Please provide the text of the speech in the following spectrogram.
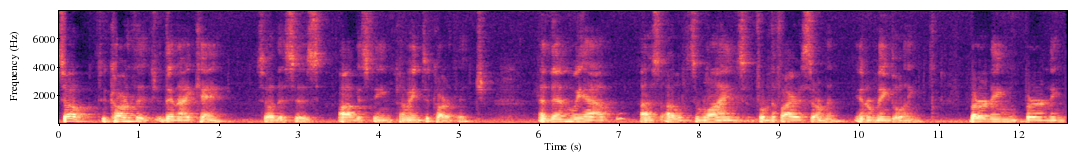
So, to Carthage then I came. So, this is Augustine coming to Carthage. And then we have uh, uh, some lines from the fire sermon intermingling burning, burning,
